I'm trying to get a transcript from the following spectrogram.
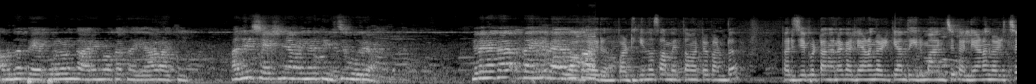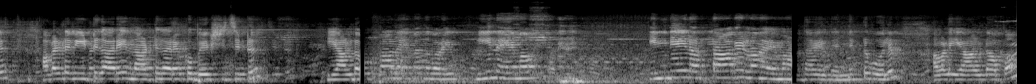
അവിടുന്ന് പേപ്പറുകളും കാര്യങ്ങളൊക്കെ തയ്യാറാക്കി. അതിനുശേഷം ഞങ്ങൾ ഇങ്ങനെ തിരിച്ചു പോരുക വിവാഹമായിരുന്നു. പഠിക്കുന്ന സമയത്ത് മറ്റോ കണ്ട് പരിചയപ്പെട്ട് അങ്ങനെ കല്യാണം കഴിക്കാൻ തീരുമാനിച്ച് കല്യാണം കഴിച്ച് അവളുടെ വീട്ടുകാരെയും നാട്ടുകാരെയൊക്കെ ഉപേക്ഷിച്ചിട്ട് ഇയാളുടെ ഒട്ടാ നിയമം എന്ന് പറയും. ഈ നിയമം ഇന്ത്യയിൽ ഒട്ടാകെയുള്ള നിയമമാണ്. അതായിരുന്നു എന്നിട്ട് പോലും അവൾ ഇയാളുടെ ഒപ്പം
